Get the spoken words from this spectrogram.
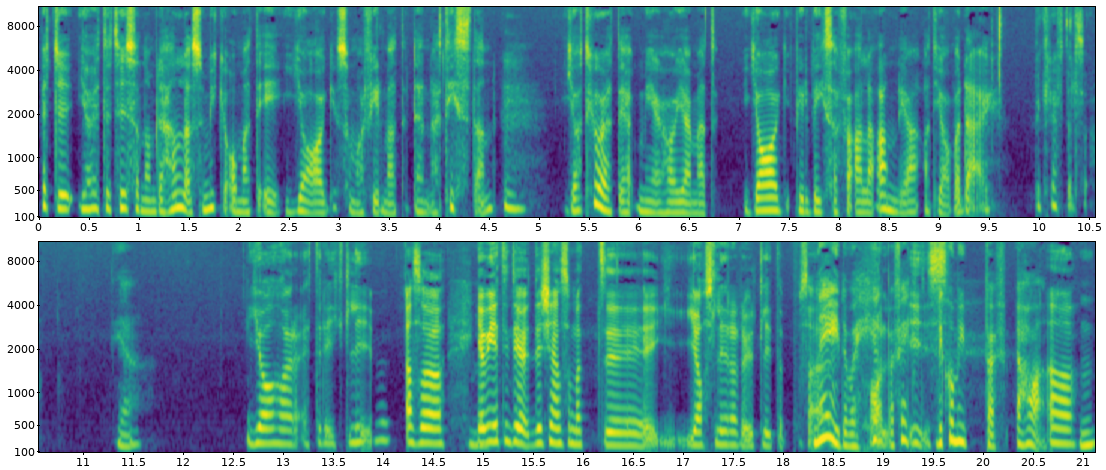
Vet du, jag vet inte tusan om det handlar så mycket om att det är jag som har filmat den artisten. Mm. Jag tror att det mer har att göra med att jag vill visa för alla andra att jag var där. bekräftelse. Ja. Jag har ett rikt liv. Alltså, jag vet inte, det känns som att eh, jag slirade ut lite på så här Nej, det var helt perfekt. is. Det kom ju perfekt. Jaha. Ja. Mm.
